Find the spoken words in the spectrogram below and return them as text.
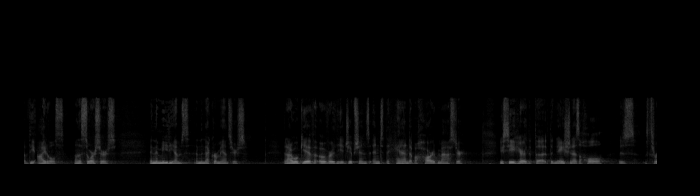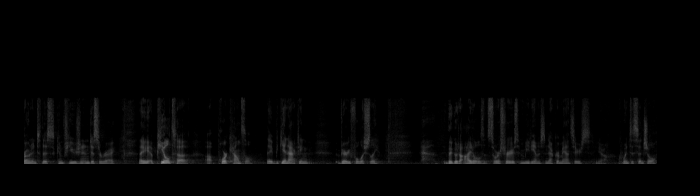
of the idols and the sorcerers and the mediums and the necromancers. And I will give over the Egyptians into the hand of a hard master. You see here that the, the nation as a whole is thrown into this confusion and disarray. They appeal to uh, poor counsel. They begin acting very foolishly. They go to idols and sorcerers and mediums and necromancers, you know, quintessential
